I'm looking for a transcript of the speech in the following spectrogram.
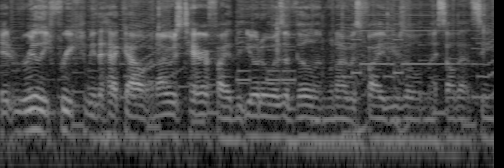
it really freaked me the heck out. And I was terrified that Yoda was a villain when I was five years old and I saw that scene.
